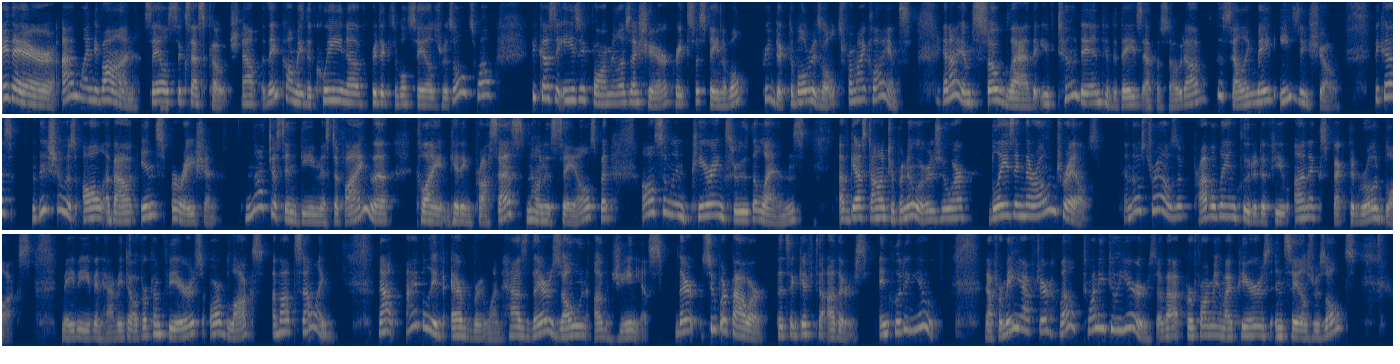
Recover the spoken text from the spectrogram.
Hey there, I'm Wendy Vaughn, sales success coach. Now, they call me the queen of predictable sales results. Well, because the easy formulas I share create sustainable, predictable results for my clients. And I am so glad that you've tuned in to today's episode of the Selling Made Easy show, because this show is all about inspiration. Not just in demystifying the client getting process known as sales, but also in peering through the lens of guest entrepreneurs who are blazing their own trails. And those trails have probably included a few unexpected roadblocks, maybe even having to overcome fears or blocks about selling. Now, I believe everyone has their zone of genius, their superpower that's a gift to others, including you. Now, for me, after, well, 22 years of outperforming my peers in sales results,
